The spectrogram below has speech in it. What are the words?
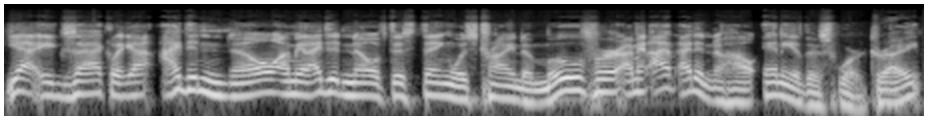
Yeah, exactly. I, I didn't know. I mean, I didn't know if this thing was trying to move her. I mean, I, I didn't know how any of this worked, right?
